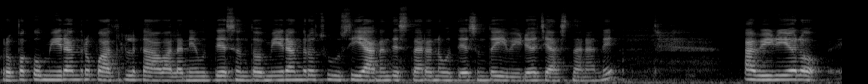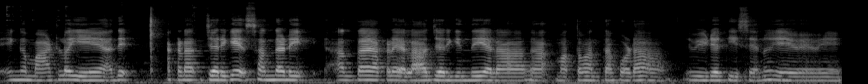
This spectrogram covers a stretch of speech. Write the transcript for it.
కృపకు మీరందరూ పాత్రలు కావాలనే ఉద్దేశంతో మీరందరూ చూసి ఆనందిస్తారనే ఉద్దేశంతో ఈ వీడియో చేస్తున్నానండి ఆ వీడియోలో ఇంకా మాటలో ఏ అదే అక్కడ జరిగే సందడి అంతా అక్కడ ఎలా జరిగింది ఎలాగా మొత్తం అంతా కూడా వీడియో తీశాను. ఏమేమి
